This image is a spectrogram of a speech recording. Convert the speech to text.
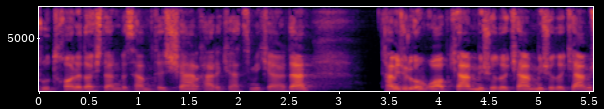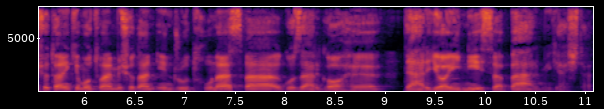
رودخانه داشتن به سمت شرق حرکت می‌کردن همینجوری عمق کم می‌شد و کم می‌شد و کم می‌شد تا اینکه مطمئن می‌شدن این رودخونه است و گذرگاه دریایی نیست و برمیگشتن.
